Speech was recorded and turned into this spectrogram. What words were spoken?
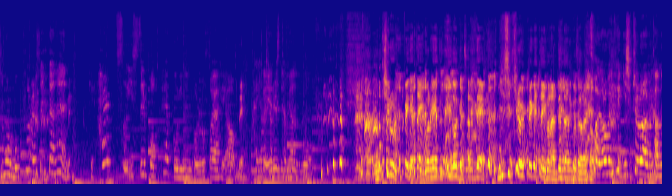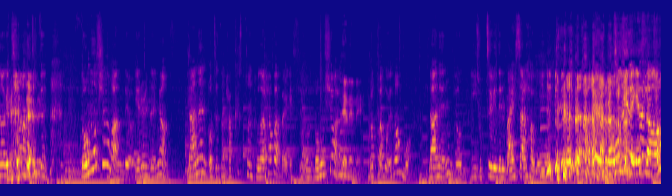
참고로 목표를 쓸 때는 네. 이렇게 할 수 있을 법해 보이는 걸로 써야 해요. 네. 그러니까 예를 들면 뭐 5kg를 빼겠다 이걸 해도 이건 괜찮은데 20kg를 빼겠다 이건 안 된다는 거잖아요. 저 여러분이 120kg라면 가능하겠지만 네, 네, 어쨌든 너무 쉬운 거 안 돼요. 예를 들면 나는 어쨌든 다크스톤 도달하고야 말겠어. 이건 너무 쉬워요. 네네네. 그렇다고 해서 뭐 나는 여, 이 족제비들을 말살하고 도움이 되겠어.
